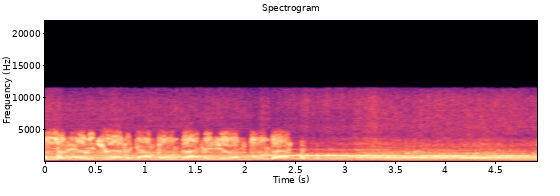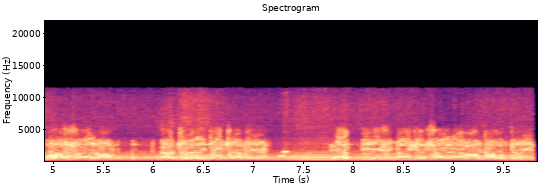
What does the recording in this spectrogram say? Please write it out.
We have heavy traffic. I'm pulling back. I hear I'm pulling back. Lost sight of him. I'm trying to up here. Yep, he's back inside. I'm on code three.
